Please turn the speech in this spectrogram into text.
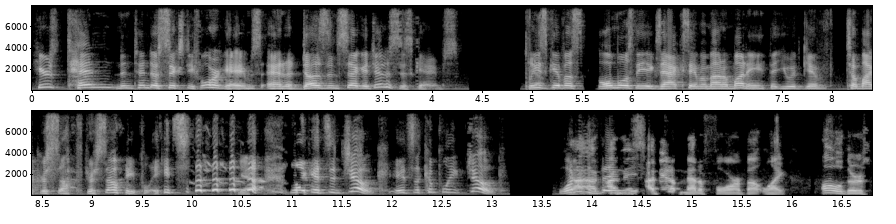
here's 10 Nintendo 64 games and a dozen Sega Genesis games. Please give us almost the exact same amount of money that you would give to Microsoft or Sony, please. Yeah. like it's a joke. It's a complete joke. One Yeah, of the I, I things made, I made a metaphor about like, oh, there's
